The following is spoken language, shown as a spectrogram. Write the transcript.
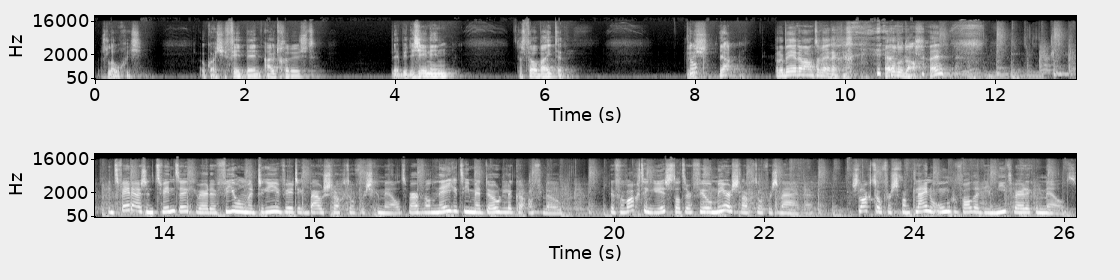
Dat is logisch. Ook als je fit bent, uitgerust. Dan heb je er zin in. Dat is veel beter. Dus ja, probeer er aan te werken. Heel de dag. Hè? In 2020 werden 443 bouwslachtoffers gemeld, waarvan 19 met dodelijke afloop. De verwachting is dat er veel meer slachtoffers waren. Slachtoffers van kleine ongevallen die niet werden gemeld.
